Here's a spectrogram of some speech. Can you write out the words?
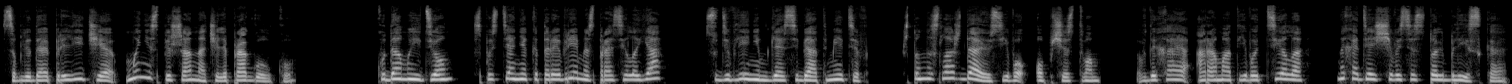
соблюдая приличие, мы не спеша начали прогулку. «Куда мы идем?» Спустя некоторое время спросила я, с удивлением для себя отметив, что наслаждаюсь его обществом, вдыхая аромат его тела находящегося столь близко.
